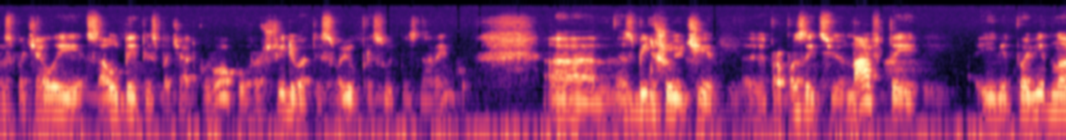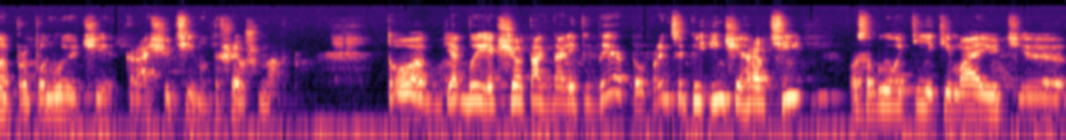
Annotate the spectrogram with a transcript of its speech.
розпочали саудити з початку року розширювати свою присутність на ринку, збільшуючи пропозицію нафти і відповідно пропонуючи кращу ціну, дешевшу нафту. То, якби, якщо так далі піде, то в принципі інші гравці, особливо ті, які мають е, е,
